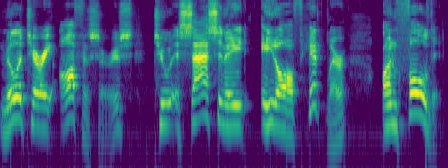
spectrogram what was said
military officers to assassinate Adolf Hitler unfolded.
